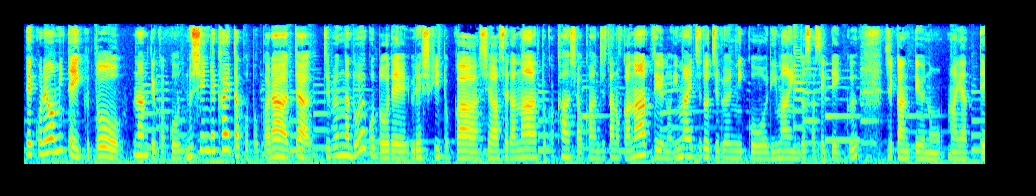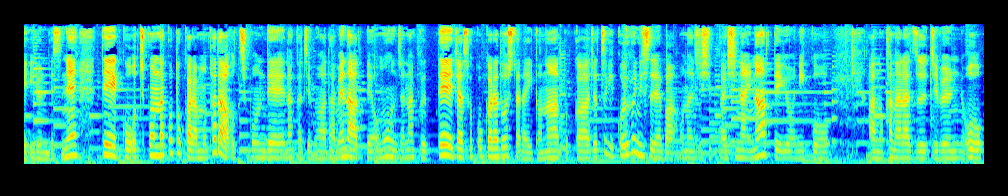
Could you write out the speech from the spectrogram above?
でこれを見ていくと何ていうかこう無心で書いたことからじゃあ自分がどういうことで嬉しいとか幸せだなとか感謝を感じたのかなっていうのを今一度自分にこうリマインドさせていく時間っていうのを、まあ、やっているんですね。でこう落ち込んだことからもただ落ち込んでなんか自分はダメだって思うんじゃなくってじゃあそこからどうしたらいいかなとかじゃあ次こういうふうにすれば同じ失敗しないなっていうようにこうあの必ず自分を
